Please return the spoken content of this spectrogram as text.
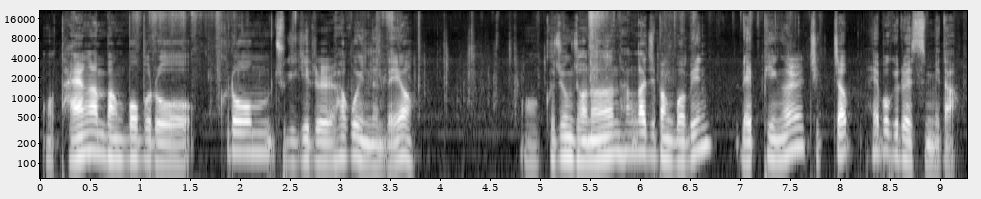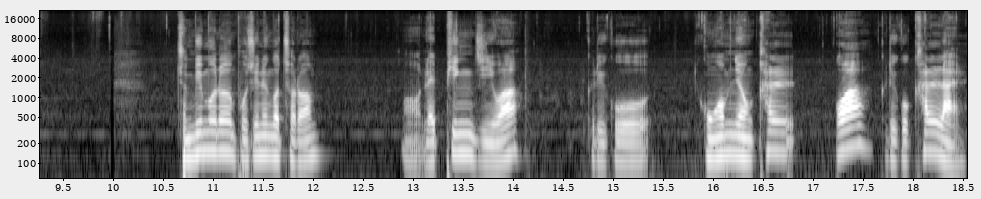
어, 다양한 방법으로 크롬 죽이기를 하고 있는데요. 어, 그중 저는 한 가지 방법인 랩핑을 직접 해보기로 했습니다. 준비물은 보시는 것처럼 어, 랩핑지와 그리고 공업용 칼과 그리고 칼날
